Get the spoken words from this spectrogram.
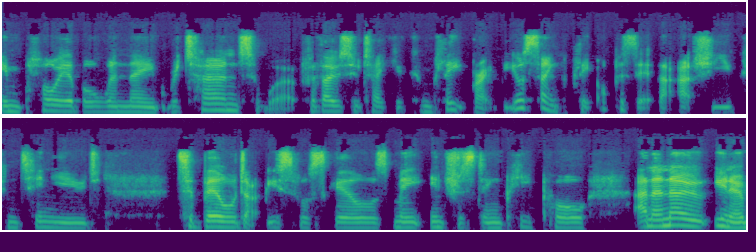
employable when they return to work for those who take a complete break but you're saying complete opposite that actually you continued to build up useful skills, meet interesting people. And I know, you know,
